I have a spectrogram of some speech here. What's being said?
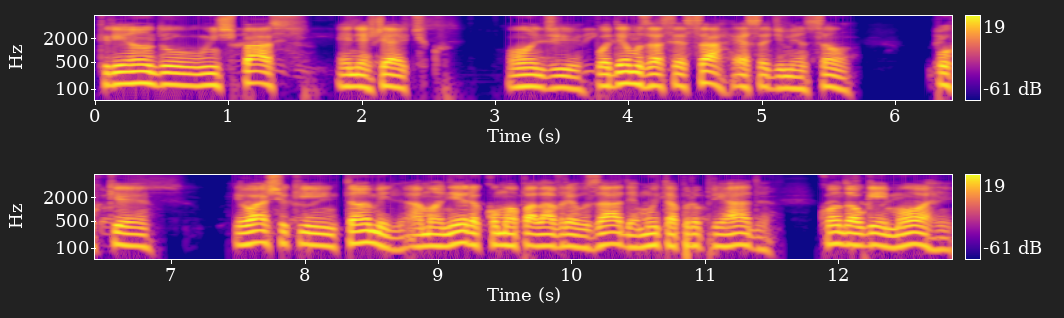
criando um espaço energético, onde podemos acessar essa dimensão, porque eu acho que em Tamil, a maneira como a palavra é usada é muito apropriada. Quando alguém morre,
